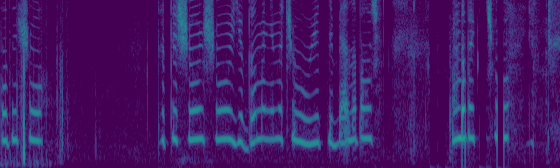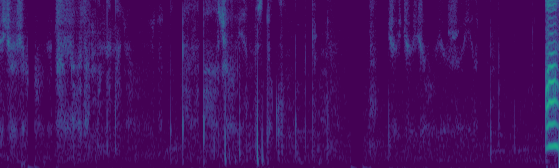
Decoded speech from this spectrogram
Та ти що? Та ти що, що? Я вдома не ночую, я тебе заполучу. Бабай, чую, А,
